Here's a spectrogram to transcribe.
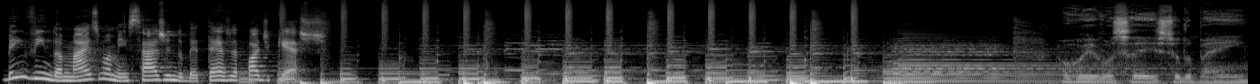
Bem-vindo a mais uma mensagem do Bethesda Podcast. Oi, vocês, tudo bem?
